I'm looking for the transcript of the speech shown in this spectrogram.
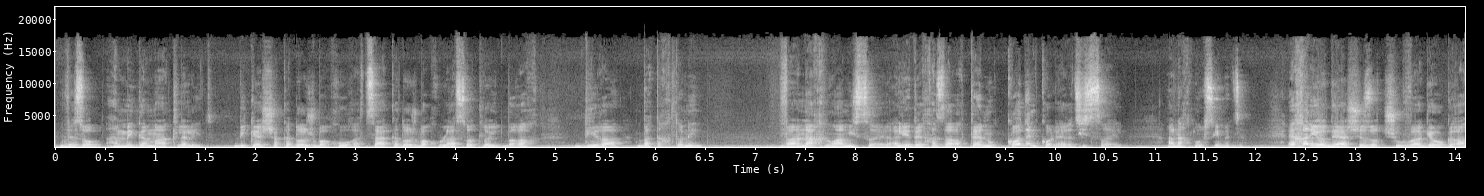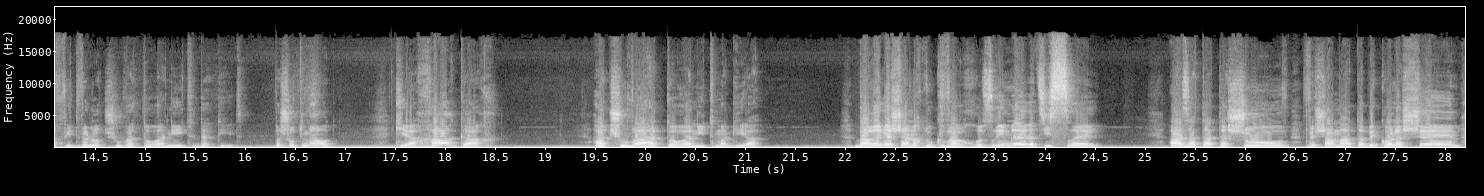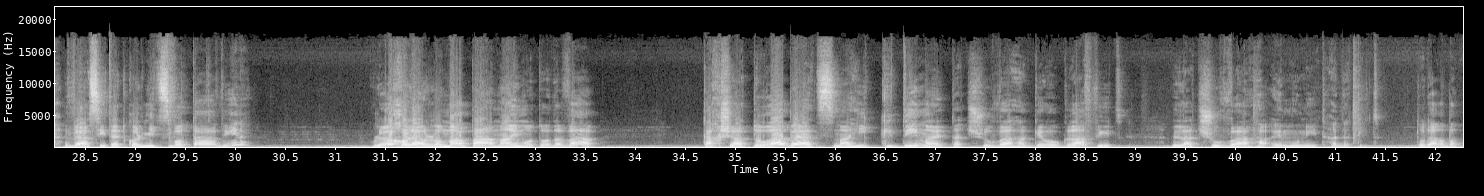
וזו המגמה הכללית. ביקש הקדוש ברוך הוא, רצה הקדוש ברוך הוא לעשות לו התברך דירה בתחתונים. ואנחנו, עם ישראל, על ידי חזרתנו, קודם כל לארץ ישראל, אנחנו עושים את זה. איך אני יודע שזאת תשובה גיאוגרפית ולא תשובה תורנית דתית? פשוט מאוד. כי אחר כך התשובה התורנית מגיעה. ברגע שאנחנו כבר חוזרים לארץ ישראל, אז אתה תשוב ושמעת בכל השם ועשית את כל מצוותיו, הנה. הוא לא יכול לומר פעמיים אותו דבר. כך שהתורה בעצמה הקדימה את התשובה הגיאוגרפית לתשובה האמונית הדתית. תודה רבה.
